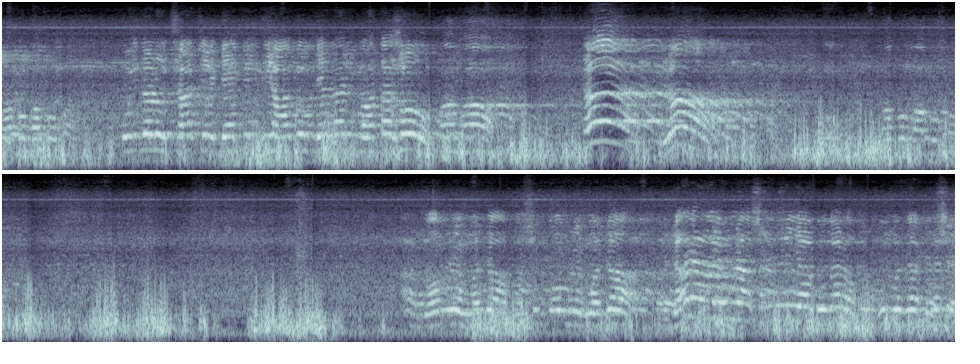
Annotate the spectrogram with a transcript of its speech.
બાપુ કોઈ દાડો છાચે કેતીથી આગળ કેનારી માતા છો? મજા પશુ કોમરે મજા. વધારે આરંભના સંતની ખૂબ મજા કરશે.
